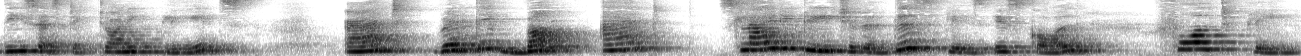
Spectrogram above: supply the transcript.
these as tectonic plates and when they bump and slide into each other, this place is called fault plane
